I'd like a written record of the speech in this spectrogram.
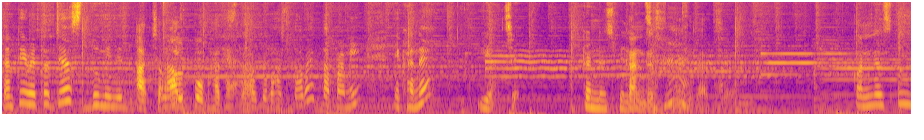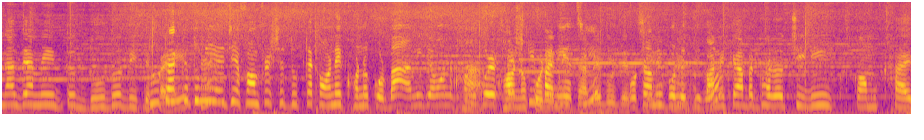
জাস্ট দু মিনিট আচ্ছা, অল্প ভাজতে হ্যাঁ, অল্প ভাজতে হবে। তারপর আমি এখানে ইয়ে আছে কন্ডেন্স মিল্ক কন্ডেন্স মিল্ক আছে। কন্ডেন্স মিল্ক না দিয়ে আমি তো দুধও দিতে পারি। দুধটাকে তুমি এই যে ফার্ম ফ্রেশের দুধটাকে অনেক ঘন করবা। আমি যেমন ঘন হ্যাঁ, করে ঘন করে বানিয়েছি ওটা আমি বলে হ্যাঁ। দিব। অনেকে আবার ধরো চিনি কম খায়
